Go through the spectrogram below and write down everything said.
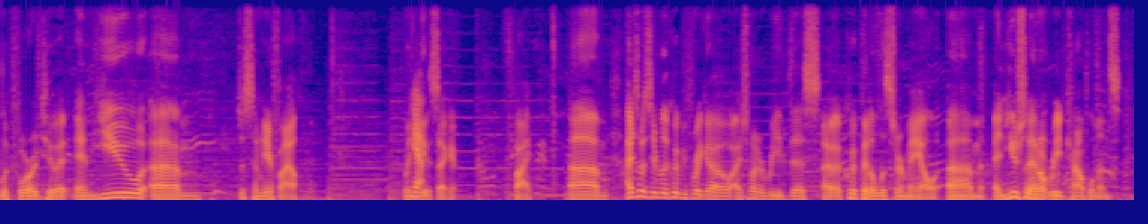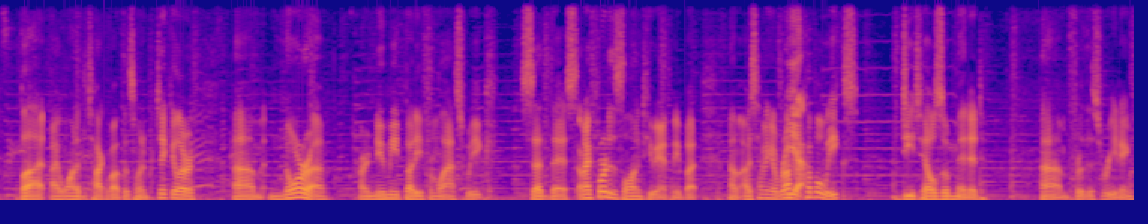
look forward to it. And you um, just send me your file when Yeah. you get a second. Bye. Um, I just want to say really quick before we go. I just want to read this a, a quick bit of listener mail. Um, and usually I don't read compliments, but I wanted to talk about this one in particular. Um, Nora our new meat buddy from last week, said this, and I forwarded this along to you, Anthony. But um, I was having a rough Yeah. couple weeks, details omitted um, for this reading.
